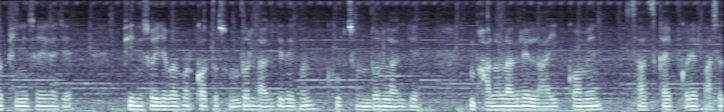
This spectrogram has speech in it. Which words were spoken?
পুরো ফিনিশ হয়ে গেছে। ফিনিশ হয়ে যাওয়ার পর কত সুন্দর লাগছে দেখুন, খুব সুন্দর লাগছে। ভালো লাগলে লাইক কমেন্ট সাবস্ক্রাইব করে পাশে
